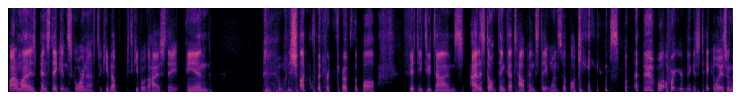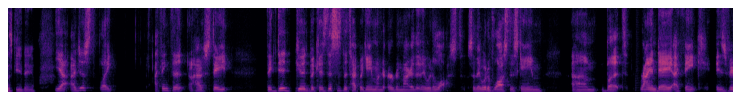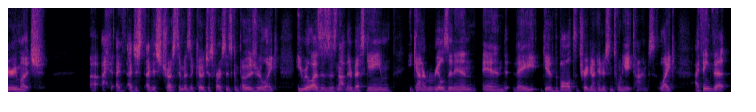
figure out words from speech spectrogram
Bottom line is Penn State couldn't score enough to keep up to keep up with Ohio State, and when Sean Clifford throws the ball 52 times, I just don't think that's how Penn State wins football games. but what were your biggest takeaways from this game, Daniel? Yeah, I just like I think that Ohio State they did good because this is the type of game under Urban Meyer that they would have lost. So they would have lost this game um, but Ryan Day, I think, is very much. Uh, I, I just I just trust him as a coach as far as his composure. Like he realizes it's not their best game. He kind of reels it in, and they give the ball to TreVeyon Henderson 28 times. Like I think that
